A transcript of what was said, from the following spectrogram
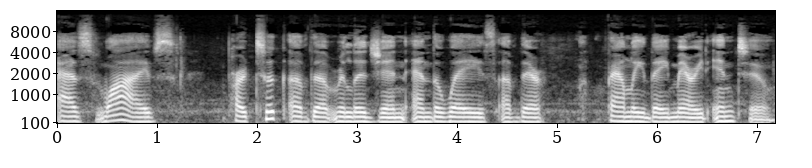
as wives partook of the religion and the ways of their family they married into.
